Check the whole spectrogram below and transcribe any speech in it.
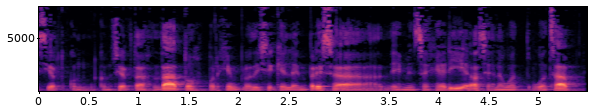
cierto, con, con, ciertos datos. Por ejemplo, dice que la empresa de mensajería, o sea, la WhatsApp,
